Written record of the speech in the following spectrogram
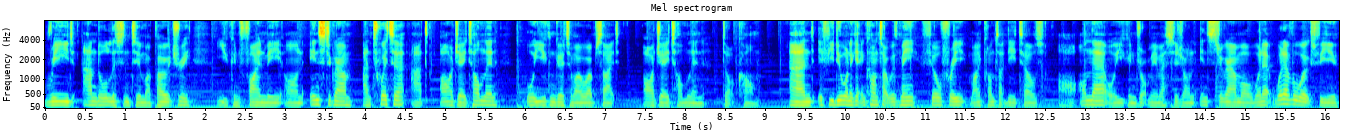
read and or listen to my poetry, you can find me on Instagram and Twitter at rjtomlin, or you can go to my website rjtomlin.com. And if you do want to get in contact with me, feel free. My contact details are on there, or you can drop me a message on Instagram or whatever, works for you.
